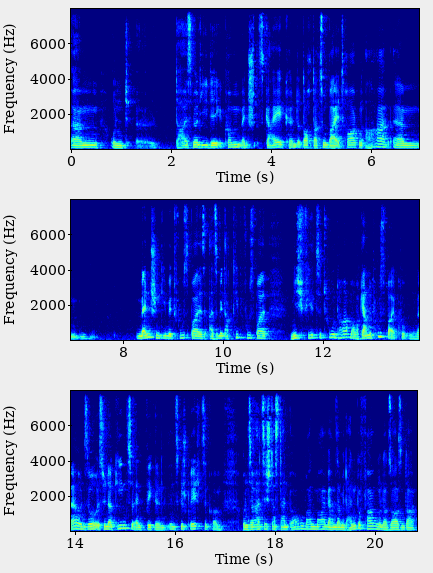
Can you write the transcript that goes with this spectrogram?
Ähm, und äh, da ist mir die Idee gekommen, Mensch, Sky könnte doch dazu beitragen, A, ähm, Menschen, die mit Fußball, also mit aktivem Fußball nicht viel zu tun haben, aber gerne Fußball gucken ne? und so Synergien zu entwickeln, ins Gespräch zu kommen. Und so hat sich das dann irgendwann mal, wir haben damit angefangen und dann saßen da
